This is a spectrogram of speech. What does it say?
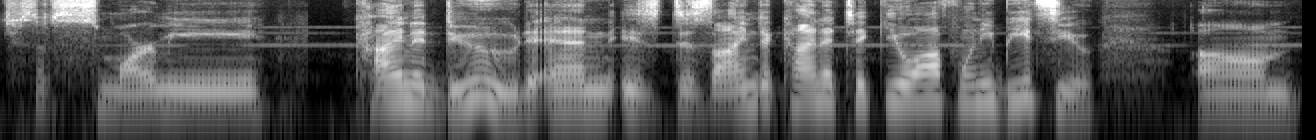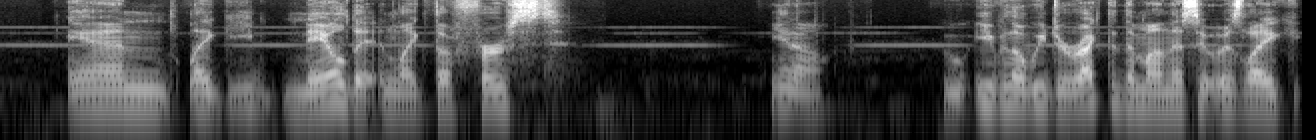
just a smarmy kind of dude and is designed to kind of tick you off when he beats you um and like he nailed it in like the first you know even though we directed them on this it was like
